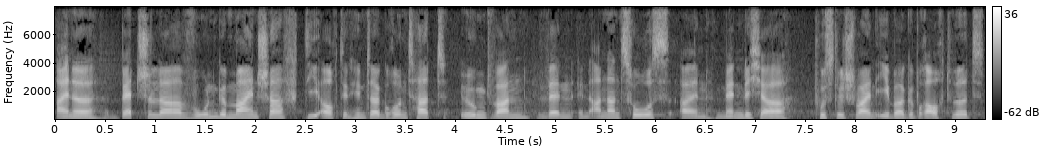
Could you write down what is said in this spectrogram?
eine Bachelor-Wohngemeinschaft, die auch den Hintergrund hat, irgendwann, wenn in anderen Zoos ein männlicher Pustelschweineber gebraucht wird,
